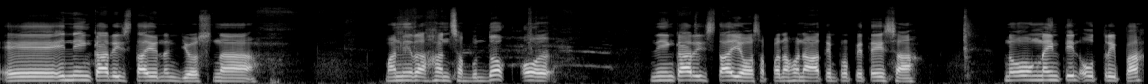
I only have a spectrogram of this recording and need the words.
eh ini-encourage tayo ng Diyos na manirahan sa bundok or ini-encourage tayo sa panahon ng ating propetesa noong 1903 pa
